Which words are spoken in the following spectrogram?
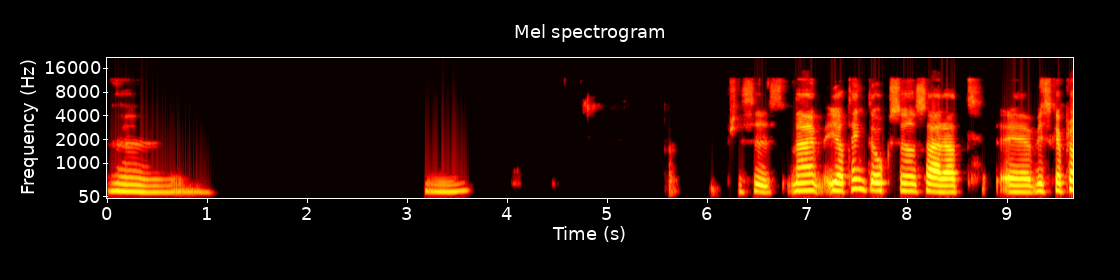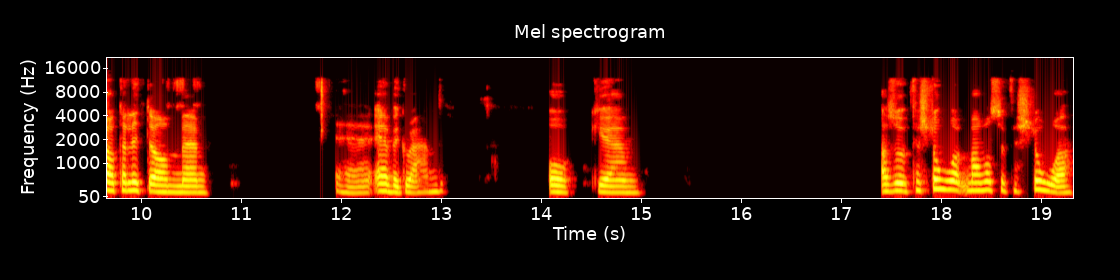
Eh, mm. Mm. Precis. Nej, jag tänkte också så här att eh, vi ska prata lite om eh, eh Evergrande. Och eh, alltså förstå, man måste förstå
